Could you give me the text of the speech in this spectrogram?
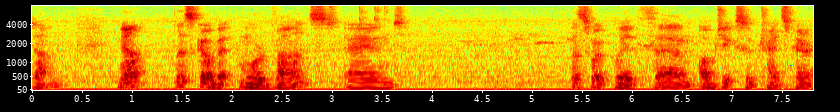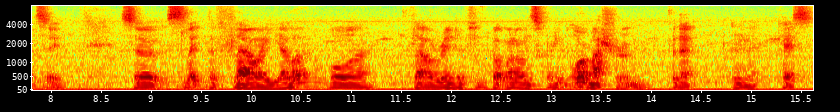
done. Now, let's go a bit more advanced and let's work with um, objects of transparency. So select the flower yellow or flower red if you've got one on screen, or a mushroom for that in that case.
